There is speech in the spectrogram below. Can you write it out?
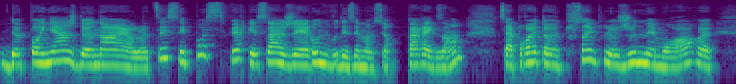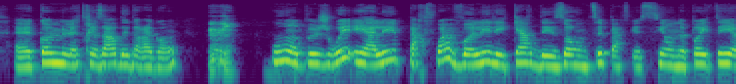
de pognage de nerfs. Tu sais, c'est pas si pire que ça à gérer au niveau des émotions. Par exemple, ça pourrait être un tout simple jeu de mémoire, euh, euh, comme le Trésor des Dragons, où on peut jouer et aller parfois voler les cartes des zones, tu sais, parce que si on n'a pas été,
